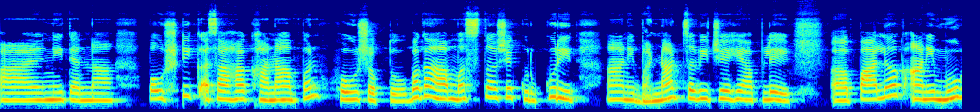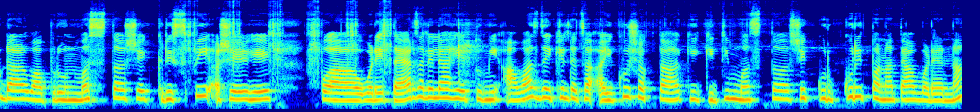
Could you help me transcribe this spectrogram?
आणि त्यांना पौष्टिक असा हा खाना पण होऊ शकतो. बघा मस्त असे कुरकुरीत आणि भन्नाट चवीचे हे आपले पालक आणि मूग डाळ वापरून मस्त असे क्रिस्पी असे हे प वडे तयार झालेले आहेत. तुम्ही आवाज देखील त्याचा ऐकू शकता की किती मस्त असे कुरकुरीतपणा त्या वड्यांना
